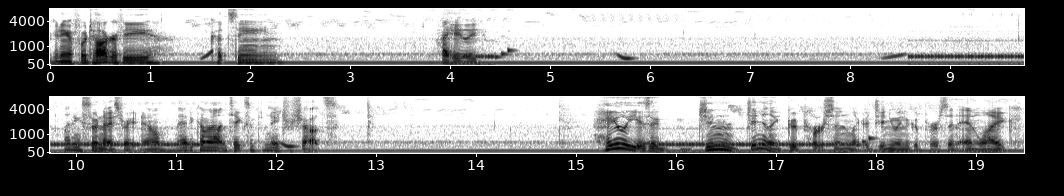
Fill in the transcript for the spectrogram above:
We're getting a photography cutscene. Hi, Haley. Lighting's so nice right now. I had to come out and take some nature shots. Haley is a gen genuinely good person, like a genuinely good person, and like,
